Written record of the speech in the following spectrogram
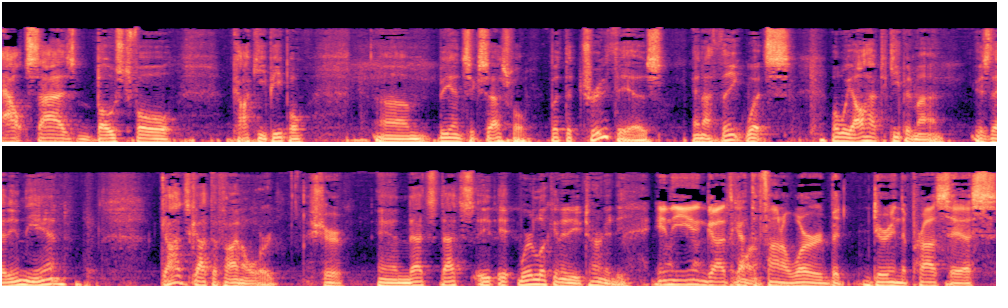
outsized, boastful, cocky people um, being successful. But the truth is, and I think what's what we all have to keep in mind is that in the end, God's got the final word, Sure. and that's that's it, it, we're looking at eternity. In the end, God's got the final word, but during the process,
